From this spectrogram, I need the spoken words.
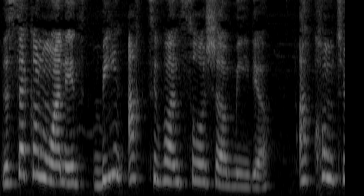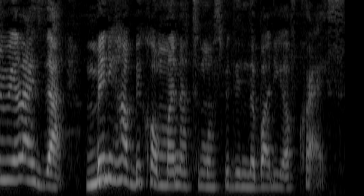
the second one is being active on social media I've come to realize that many have become monotonous within the body of Christ.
